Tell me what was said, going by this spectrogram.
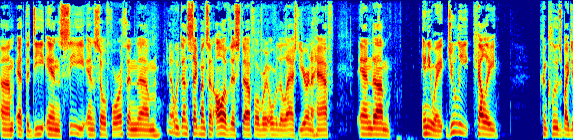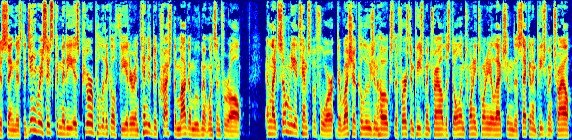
Um, at the DNC and so forth, and um, you know we've done segments on all of this stuff over over the last year and a half, and um, Anyway, Julie Kelly concludes by just saying this The January 6th committee is pure political theater intended to crush the MAGA movement once and for all. And like so many attempts before, the Russia collusion hoax, the first impeachment trial, the stolen 2020 election, the second impeachment trial,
